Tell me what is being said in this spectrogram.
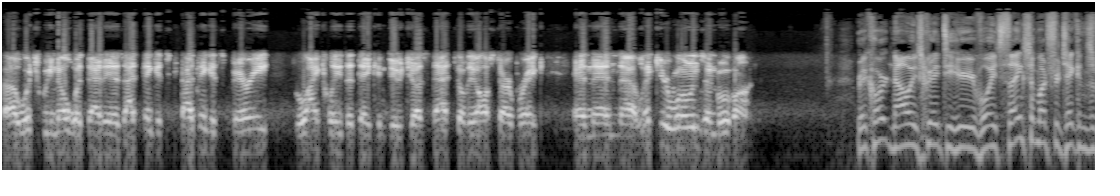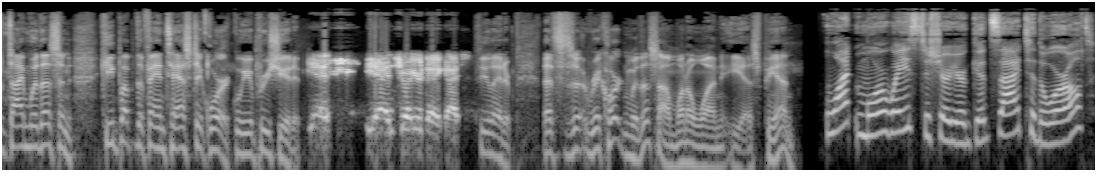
uh, which we know what that is. I think it's I think it's very likely that they can do just that till the All Star break, and then uh, lick your wounds and move on. Rick Horton, always great to hear your voice. Thanks so much for taking some time with us, and keep up the fantastic work. We appreciate it. Yeah, yeah. Enjoy your day, guys. See you later. That's uh, Rick Horton with us on 101 ESPN. Want more ways to show your good side to the world?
